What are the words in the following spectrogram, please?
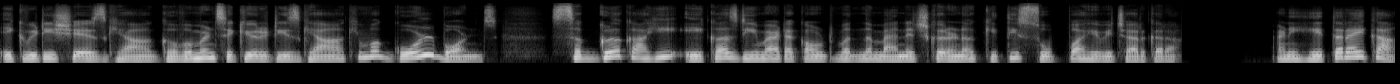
इक्विटी शेअर्स घ्या गव्हर्नमेंट सिक्युरिटीज घ्या किंवा गोल्ड बॉन्ड्स सगळं काही एकाच डीमॅट अकाउंटमधनं मॅनेज करणं किती सोपं आहे विचार करा. आणि हे तर ऐका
